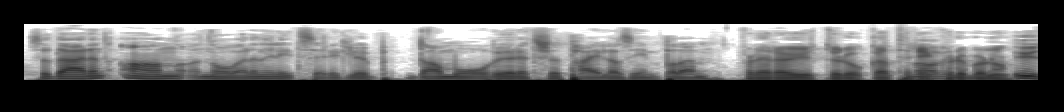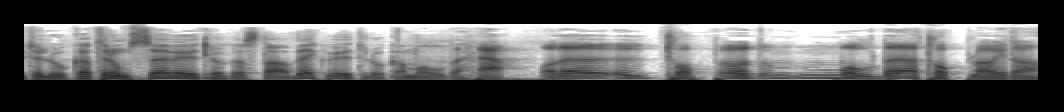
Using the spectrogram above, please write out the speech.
Så det er en annen nåværende eliteserieklubb. Da må vi jo rett og slett peile oss inn på den. For dere har utelukka tre har klubber nå. Utelukka Tromsø, vi har utelukka Stabæk, vi har utelukka Molde. Ja, og, det er topp, og Molde er topplag da.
